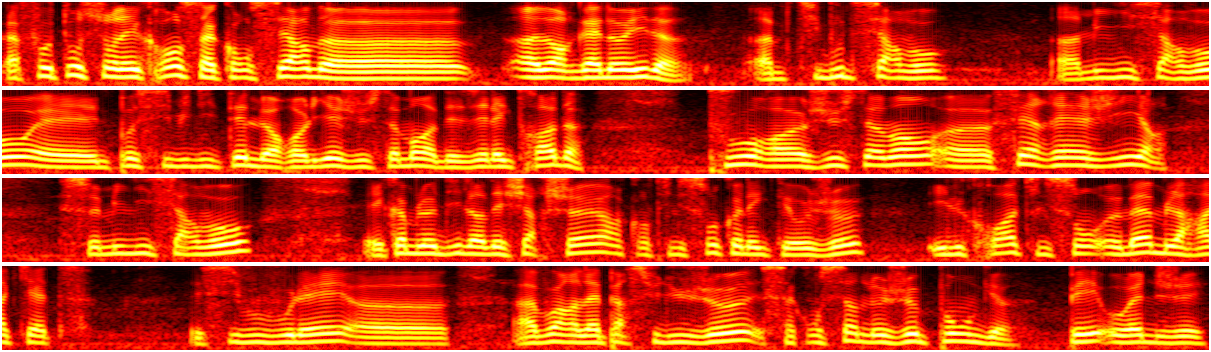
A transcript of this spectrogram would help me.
la photo sur l'écran, ça concerne euh, un organoïde, un petit bout de cerveau, un mini cerveau et une possibilité de le relier justement à des électrodes pour euh, justement euh, faire réagir ce mini cerveau. Et comme le dit l'un des chercheurs, quand ils sont connectés au jeu, ils croient qu'ils sont eux-mêmes la raquette. Et si vous voulez avoir un aperçu du jeu, ça concerne le jeu Pong, P-O-N-G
